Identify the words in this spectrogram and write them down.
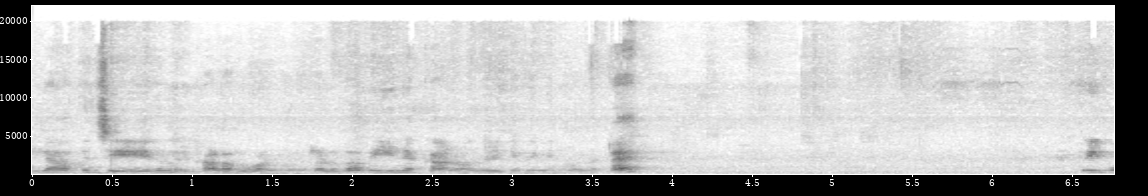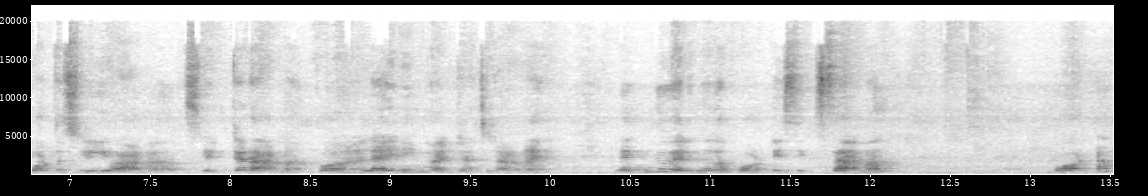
എല്ലാവർക്കും ചേരുന്ന ഒരു കളറുമാണ് വന്നിട്ടുള്ളത് വീനക്കാണ് വന്നിരിക്കുന്നത് ഇങ്ങനെ വന്നിട്ട്. ത്രീ ഫോർത്ത് സ്ലീവ് ആണ് സ്ലിറ്റഡ് ആണ് ലൈനിങ്ങും അറ്റാച്ച്ഡ് ആണ്. ലെങ്ത് വരുന്നത് ഫോർട്ടി സിക്സ് ആണ്. ബോട്ടം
